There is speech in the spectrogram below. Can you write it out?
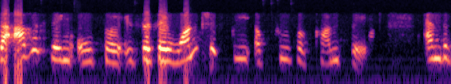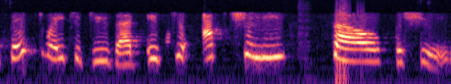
The other thing also is that they want to see a proof of concept. And the best way to do that is to actually sell the shoes,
